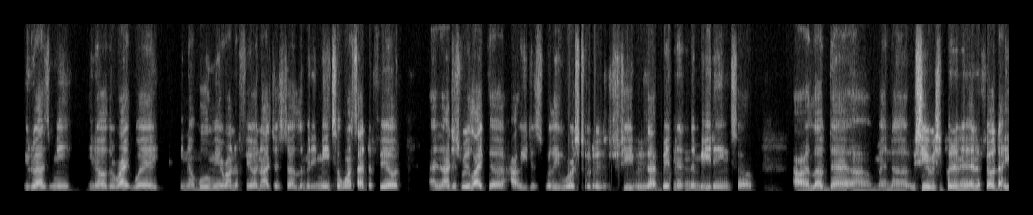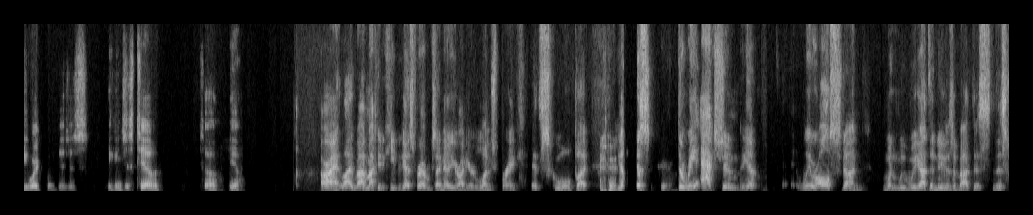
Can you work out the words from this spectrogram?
utilize me, you know, the right way, you know, move me around the field, not just uh, limiting me to one side of the field. And I just really like the how he just really works with the receivers. I've been in the meeting, so I love that. Um, and uh, receivers he put in the NFL that he worked with, it's just you can just tell. So yeah. All right. Well, I'm not going to keep you guys forever because I know you're on your lunch break at school. But you know, just the reaction. You know, we were all stunned when we, we got the news about this this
